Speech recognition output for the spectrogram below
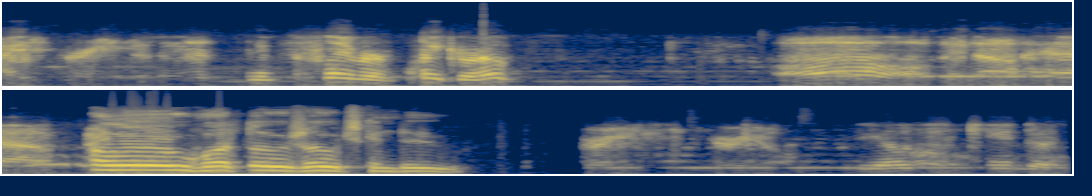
ice cream, isn't it? It's the flavor of Quaker Oats. Oh, they now have Oh, what those oats can do. The oats oh. can do it.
